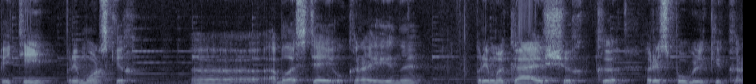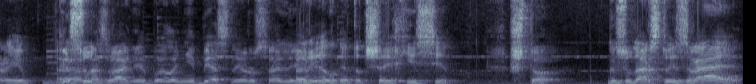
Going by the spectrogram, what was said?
пяти приморских э, областей Украины, примыкающих к Республике Крым. Госу... Название было Небесный Иерусалим. Говорил этот шейх Есин, что государство Израиль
